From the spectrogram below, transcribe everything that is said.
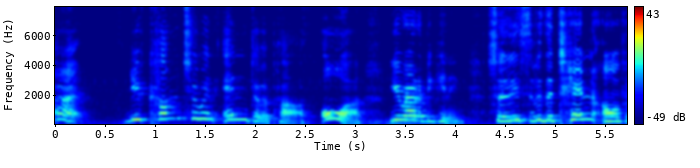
All right. You've come to an end of a path, or you're at a beginning. So this with the ten of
